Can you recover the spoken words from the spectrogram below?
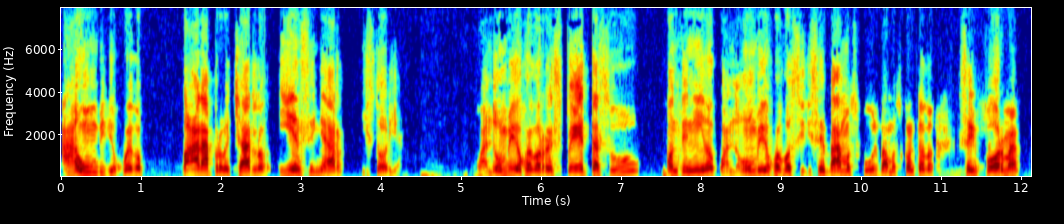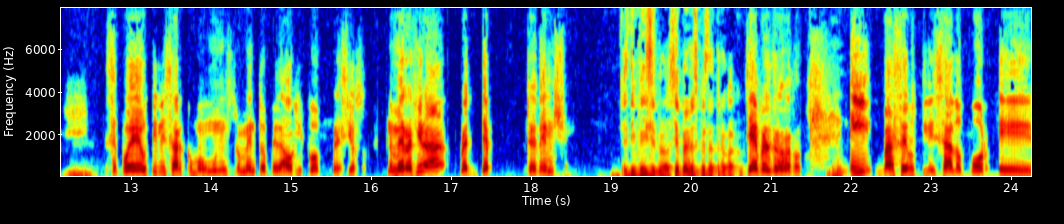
a un videojuego para aprovecharlo y enseñar historia. Cuando un videojuego respeta su contenido, cuando un videojuego sí dice vamos full, vamos con todo, se informa, se puede utilizar como un instrumento pedagógico precioso. No me refiero a Red Dead Redemption. Es difícil, pero siempre nos cuesta trabajo. Siempre es trabajo. Y va a ser utilizado por eh,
